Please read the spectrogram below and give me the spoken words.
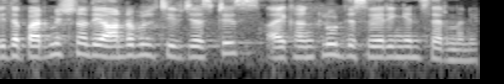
With the permission of the Honorable Chief Justice, I conclude the swearing-in ceremony.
